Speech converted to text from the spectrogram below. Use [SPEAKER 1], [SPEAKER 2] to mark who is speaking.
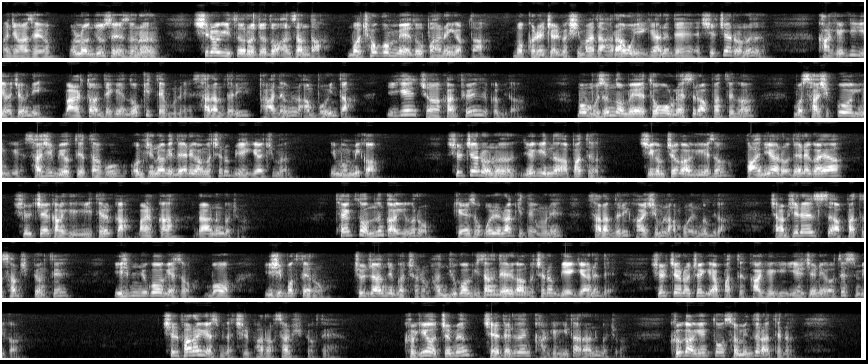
[SPEAKER 1] 안녕하세요. 언론 뉴스에서는 7억이 떨어져도 안 산다. 뭐 초급 매도 반응이 없다. 뭐 거래 절벽 심하다라고 얘기하는데 실제로는 가격이 여전히 말도 안 되게 높기 때문에 사람들이 반응을 안 보인다. 이게 정확한 표현일 겁니다. 뭐 무슨 놈의 도곡 레슬 아파트가 뭐 49억인 게 42억 됐다고 엄청나게 내려간 것처럼 얘기하지만 이 뭡니까? 실제로는 여기 있는 아파트 지금 저 가격에서 반 이하로 내려가야 실제 가격이 될까 말까라는 거죠. 택도 없는 가격으로 계속 올려놨기 때문에 사람들이 관심을 안 보이는 겁니다. 잠실에스 아파트 30평대 26억에서 뭐 20억대로 주저앉은 것처럼 한 6억 이상 내려간 것처럼 얘기하는데 실제로 저기 아파트 가격이 예전에 어땠습니까? 7, 8억이었습니다. 7, 8억 30평대. 그게 어쩌면 제대로 된 가격이다라는 거죠. 그 가격도 서민들한테는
